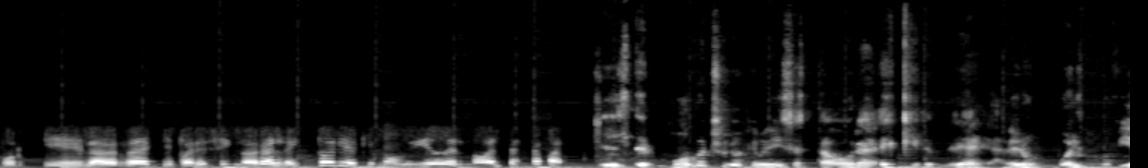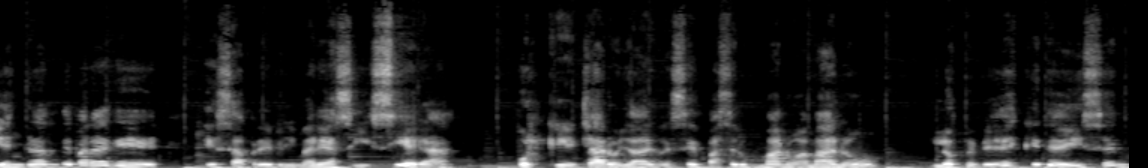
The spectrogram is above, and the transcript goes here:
porque la verdad es que parece ignorar la historia que hemos vivido del 90 hasta acá. El termómetro lo que me dice hasta ahora es que tendría que haber un vuelco bien grande para que esa preprimaria se hiciera, porque claro, ya va a ser un mano a mano, los PPDs que te dicen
